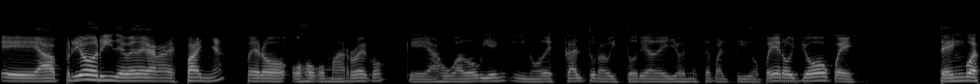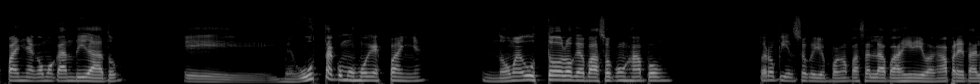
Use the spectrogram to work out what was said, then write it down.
Eh, a priori debe de ganar España. Pero ojo con Marruecos que ha jugado bien y no descarto una victoria de ellos en este partido. Pero yo, pues, tengo a España como candidato. Eh, me gusta cómo juega España. No me gustó lo que pasó con Japón. Pero pienso que ellos van a pasar la página y van a apretar.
